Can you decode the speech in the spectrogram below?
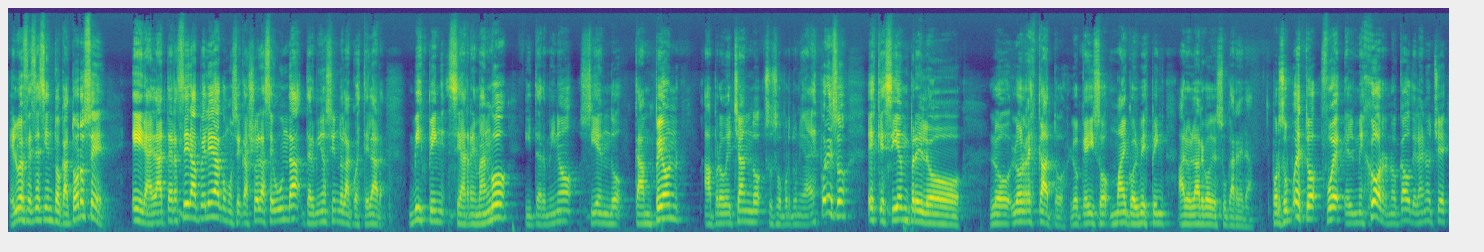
El UFC 114 era la tercera pelea, como se cayó la segunda, terminó siendo la coestelar. Bisping se arremangó y terminó siendo campeón, aprovechando sus oportunidades. Por eso es que siempre lo, lo, lo rescato, lo que hizo Michael Bisping a lo largo de su carrera. Por supuesto, fue el mejor knockout de la noche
